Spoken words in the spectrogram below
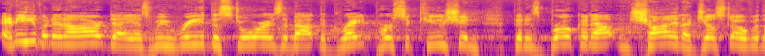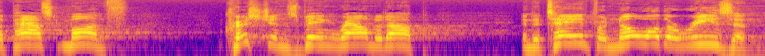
And even in our day, as we read the stories about the great persecution that has broken out in China just over the past month, Christians being rounded up and detained for no other reason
